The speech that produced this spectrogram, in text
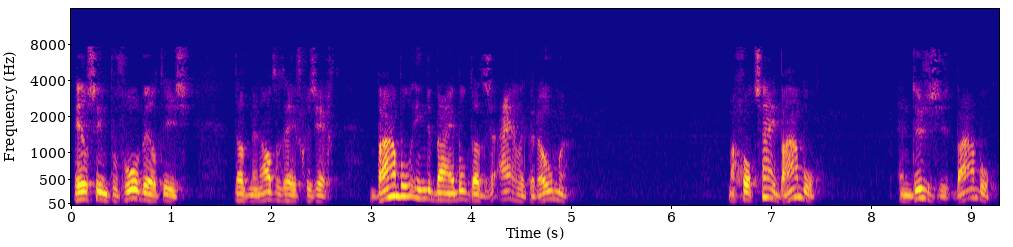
Heel simpel voorbeeld is dat men altijd heeft gezegd, Babel in de Bijbel, dat is eigenlijk Rome. Maar God zei Babel. En dus is het Babel.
